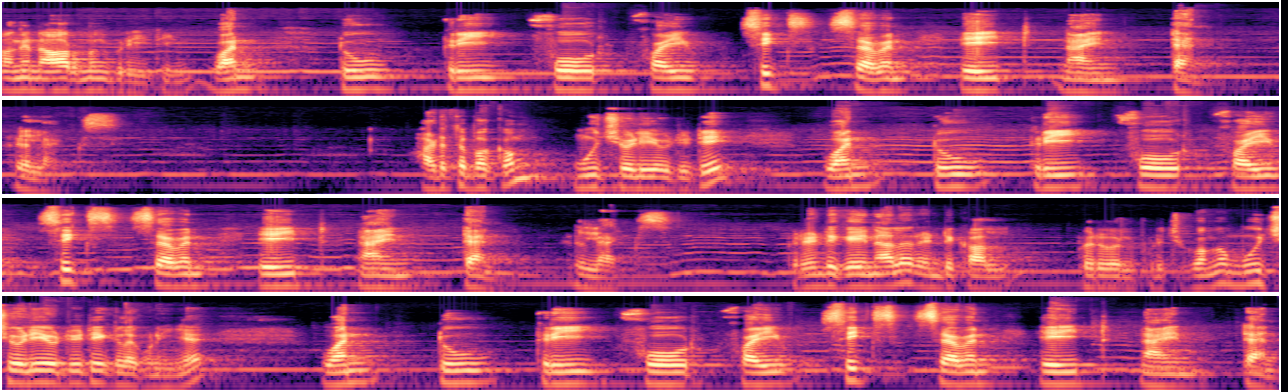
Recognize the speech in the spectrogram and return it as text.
அங்கே normal breathing one two three four five six seven eight nine ten relax அடுத்த பக்கம் மூச்சு வெளியே விட்டுட்டு one two three four five six seven eight nine ten relax ரெண்டு கைனால் ரெண்டு கால் பெருவல் பிடிச்சிக்கோங்க. மூச்சு வெளியே விட்டுட்டே கிளப்புனீங்க one two three four five six seven eight nine ten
